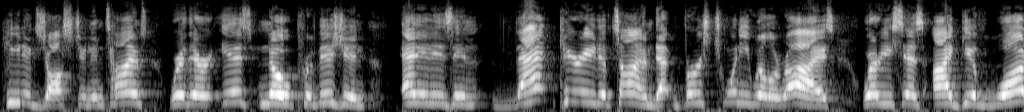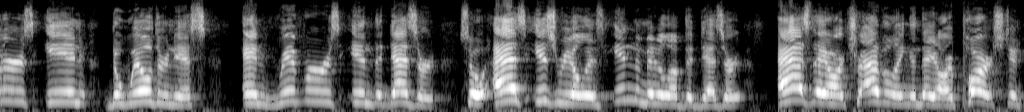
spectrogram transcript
heat exhaustion, in times where there is no provision. And it is in that period of time that verse 20 will arise, where he says, I give waters in the wilderness and rivers in the desert. So, as Israel is in the middle of the desert, as they are traveling and they are parched, and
